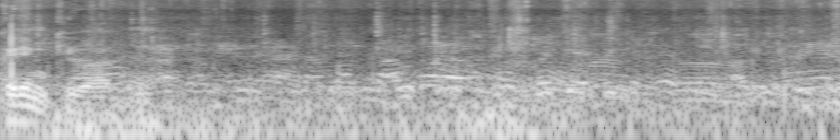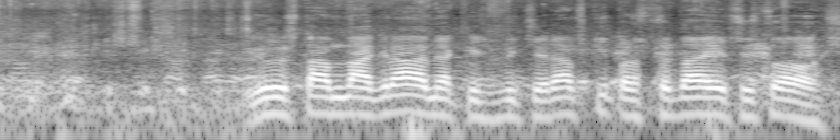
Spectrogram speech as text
Krymki ładne. Już tam nagrałem jakieś wycieraczki, pan sprzedaje czy coś.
